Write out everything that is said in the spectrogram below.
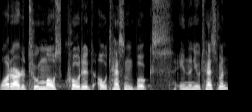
What are the two most quoted Old Testament books in the New Testament?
